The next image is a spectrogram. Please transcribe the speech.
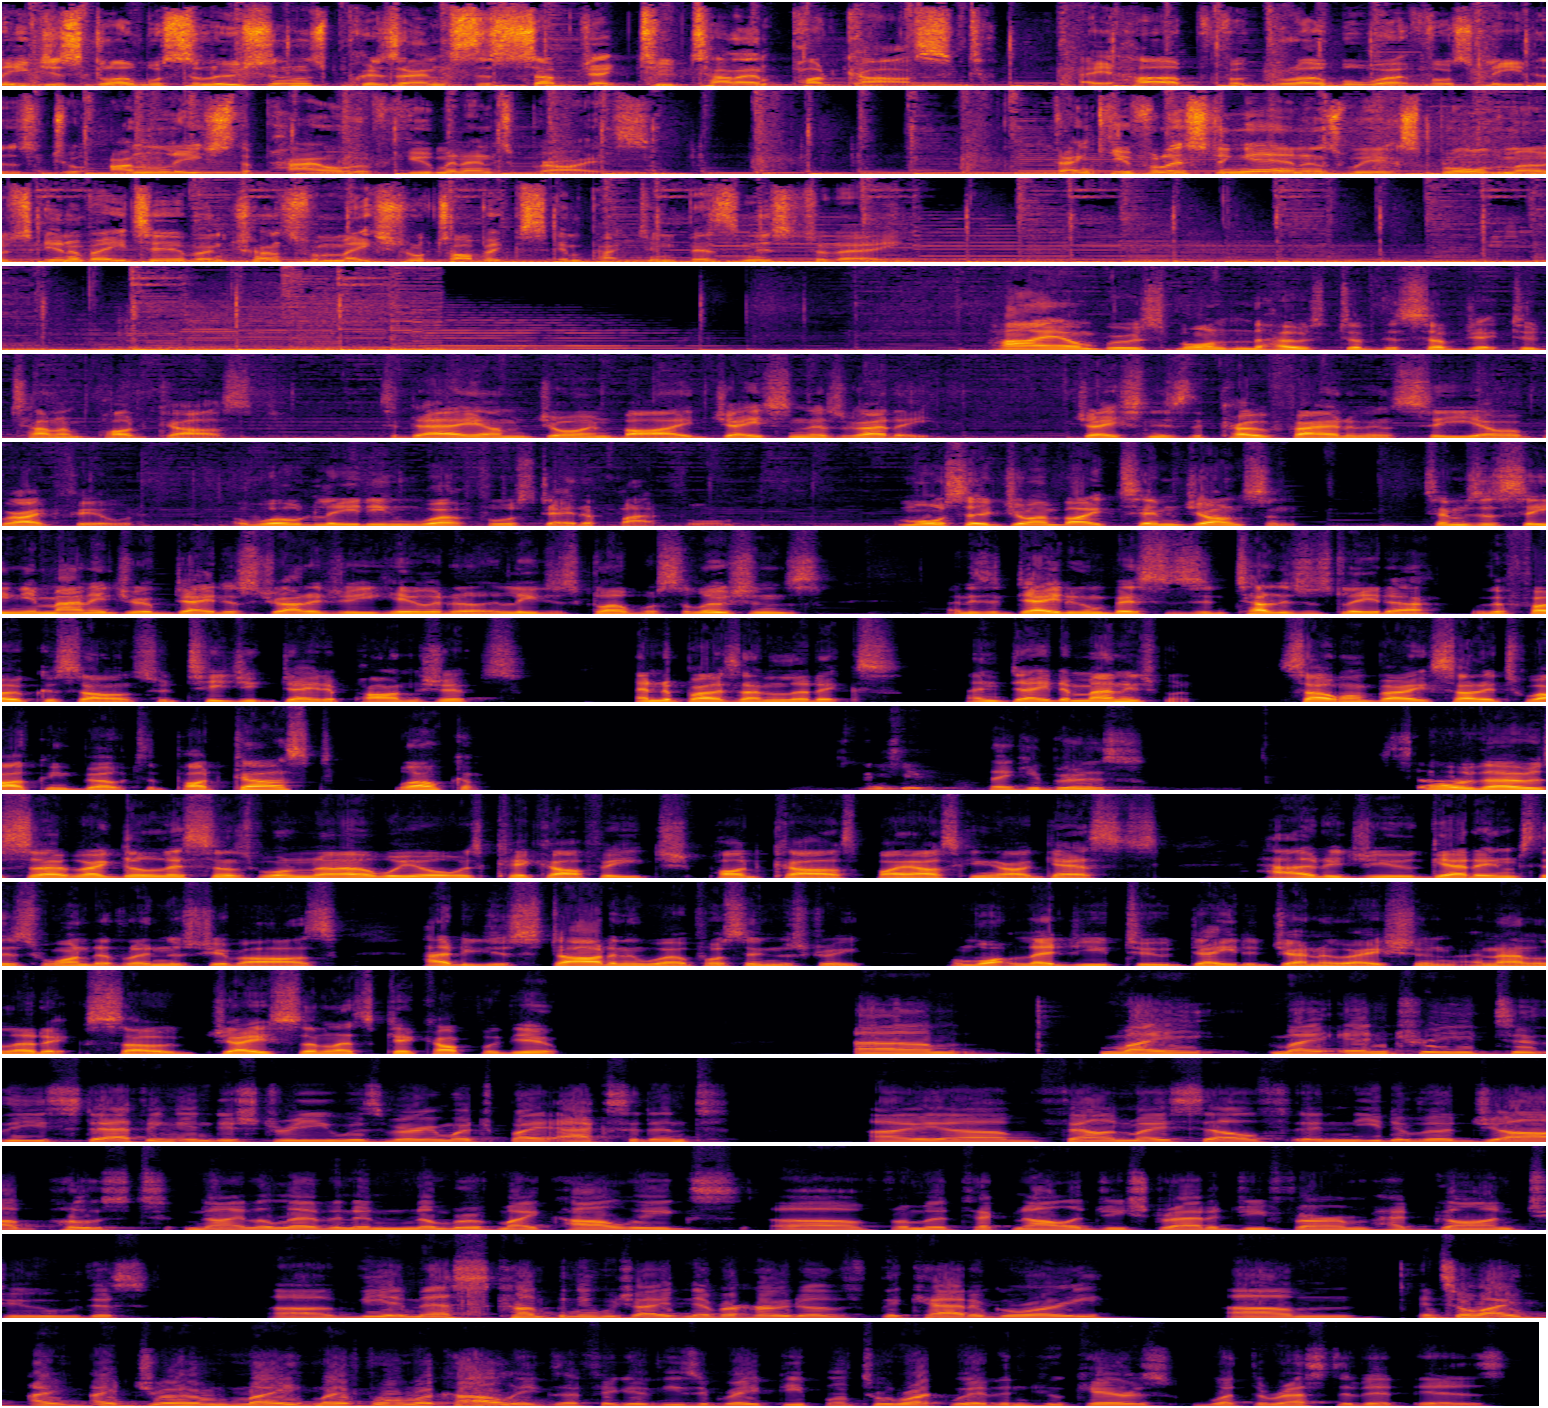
Allegis Global Solutions presents the Subject to Talent podcast, a hub for global workforce leaders to unleash the power of human enterprise. Thank you for listening in as we explore the most innovative and transformational topics impacting business today. Hi, I'm Bruce Morton, the host of the Subject to Talent podcast. Today I'm joined by Jason Ezratty. Jason is the co founder and CEO of Brightfield, a world leading workforce data platform. I'm also joined by Tim Johnson. Tim's a senior manager of data strategy here at Allegis Global Solutions and is a data and business intelligence leader with a focus on strategic data partnerships, enterprise analytics, and data management. So I'm very excited to welcome you both to the podcast. Welcome. Thank you. Thank you, Bruce. So, those uh, regular listeners will know we always kick off each podcast by asking our guests, How did you get into this wonderful industry of ours? How did you start in the workforce industry? And what led you to data generation and analytics? So, Jason, let's kick off with you. Um, my my entry to the staffing industry was very much by accident. I uh, found myself in need of a job post 9 11, and a number of my colleagues uh, from a technology strategy firm had gone to this uh, VMS company, which I had never heard of the category. Um, and so I, I, I, joined my, my former colleagues. I figured these are great people to work with, and who cares what the rest of it is.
